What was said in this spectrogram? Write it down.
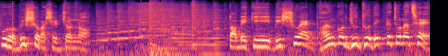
পুরো বিশ্ববাসীর জন্য। তবে কি বিশ্ব এক ভয়ঙ্কর যুদ্ধ দেখতে চলেছে?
